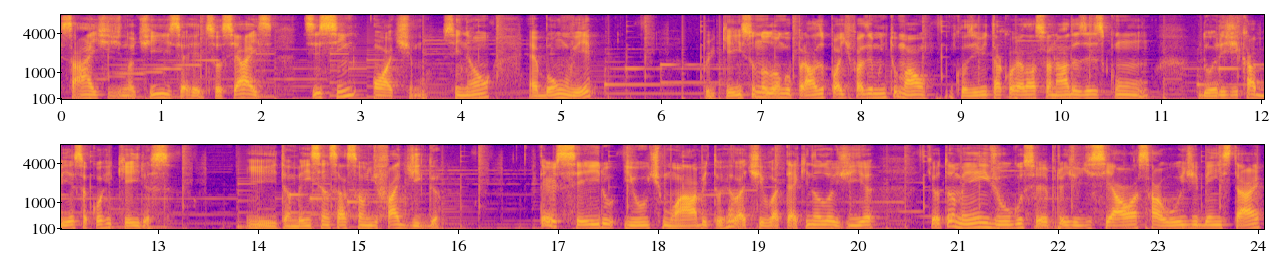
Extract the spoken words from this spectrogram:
site de notícia, redes sociais. Se sim, ótimo. Se não, é bom ver porque isso no longo prazo pode fazer muito mal, inclusive está correlacionado às vezes com dores de cabeça corriqueiras. E também sensação de fadiga. Terceiro e último hábito relativo à tecnologia que eu também julgo ser prejudicial à saúde e bem-estar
